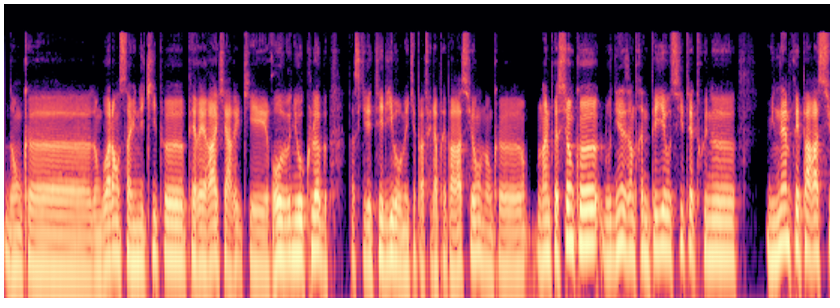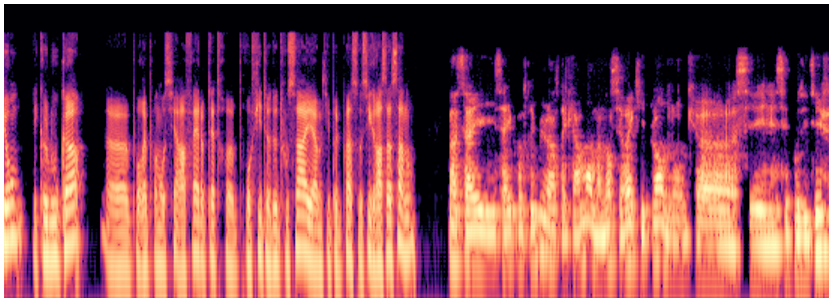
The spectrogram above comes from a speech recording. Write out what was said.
Donc, euh, donc voilà, on sent une équipe euh, Pereira qui, est revenu au club parce qu'il était libre mais qui n'a pas fait la préparation. Donc euh, on a l'impression que l'Udinese est en train de payer aussi peut-être une une impréparation et que Luca, pour répondre aussi à Raphaël, peut-être profite de tout ça et a un petit peu de place aussi grâce à ça, non? Bah, ça y, contribue, hein, très clairement. Maintenant, c'est vrai qu'il plante, donc c'est positif.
